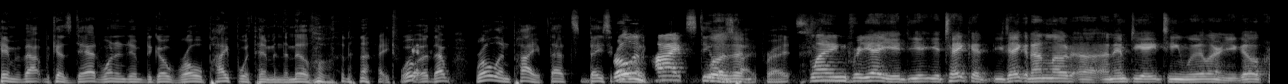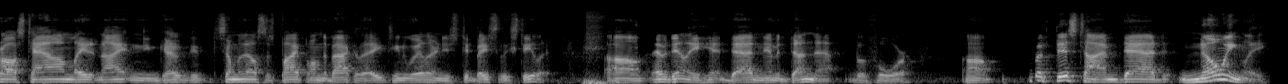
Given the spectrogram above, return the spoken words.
came about because dad wanted him to go roll pipe with him in the middle of the night. What, yeah. that rolling pipe, that's basically rolling like pipe stealing pipe, right? Slang for yeah, you, you, you take a you take an unload uh, an empty 18 wheeler and you go across town late at night and you go get someone else's pipe on the back of the 18 wheeler and you basically steal it. Um, evidently, dad and him had done that before. Um, but this time, dad knowingly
